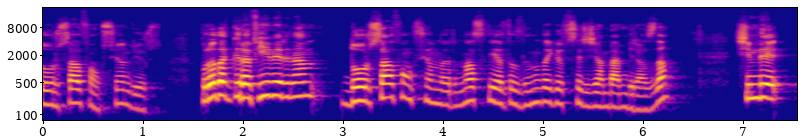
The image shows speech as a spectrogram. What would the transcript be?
doğrusal fonksiyon diyoruz. Burada grafiği verilen doğrusal fonksiyonların nasıl yazıldığını da göstereceğim ben birazdan. Şimdi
